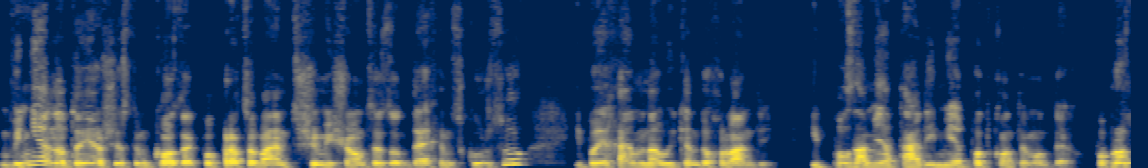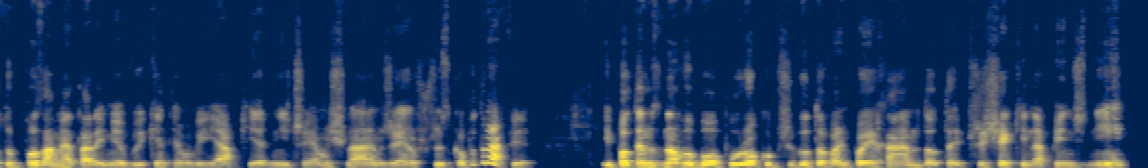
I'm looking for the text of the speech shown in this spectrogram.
mówię, nie, no to ja już jestem kozak, popracowałem trzy miesiące z oddechem z kursu i pojechałem na weekend do Holandii i pozamiatali mnie pod kątem oddechu. Po prostu pozamiatali mnie w weekend. Ja mówię, ja pierniczę, ja myślałem, że ja już wszystko potrafię. I potem znowu było pół roku przygotowań, pojechałem do tej przesieki na pięć dni.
